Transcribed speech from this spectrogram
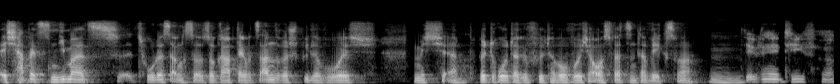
ich habe jetzt niemals Todesangst oder so gehabt. Da gibt es andere Spiele, wo ich mich äh, bedrohter gefühlt habe, wo ich auswärts unterwegs war. Mhm. Definitiv. Ja.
